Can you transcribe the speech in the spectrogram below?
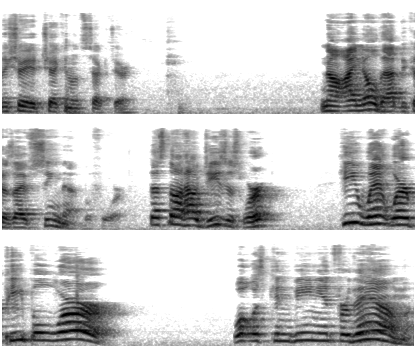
Make sure you check in with the secretary. Now, I know that because I've seen that before. That's not how Jesus worked. He went where people were, what was convenient for them.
